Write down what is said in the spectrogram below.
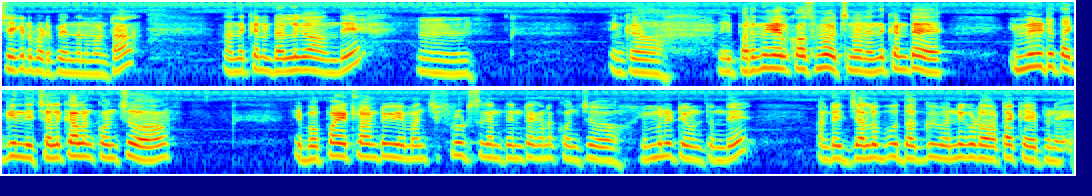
చీకటి పడిపోయింది అనమాట అందుకని డల్గా ఉంది. ఇంకా ఈ పరిందికాయల కోసమే వచ్చినాను. ఎందుకంటే ఇమ్యూనిటీ తగ్గింది. చలికాలం కొంచెం ఈ బొప్పాయి ఇట్లాంటివి మంచి ఫ్రూట్స్ కానీ తింటే కనుక కొంచెం ఇమ్యూనిటీ ఉంటుంది. అంటే జలుబు దగ్గు ఇవన్నీ కూడా అటాక్ అయిపోయినాయి.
